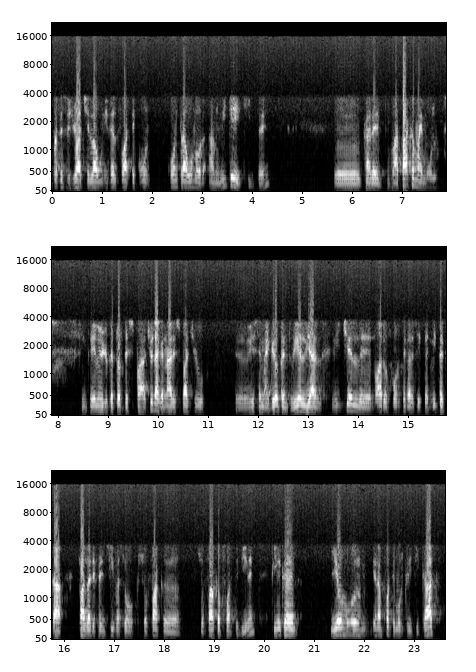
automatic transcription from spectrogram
poate să joace la un nivel foarte bun contra unor anumite echipe uh, care atacă mai mult, fiindcă el e un jucător de spațiu, dacă nu are spațiu uh, este mai greu pentru el, iar nici el uh, nu are o forță care să-i permită ca faza defensivă să o, să o, facă, să o facă foarte bine, fiindcă eu uh, eram foarte mult criticat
